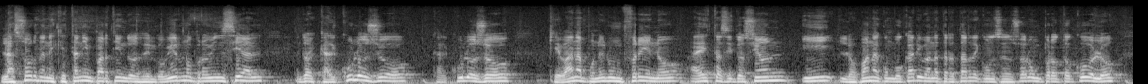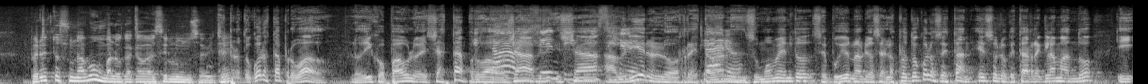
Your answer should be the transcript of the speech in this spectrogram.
las órdenes que están impartiendo desde el gobierno provincial. Entonces, calculo yo, calculo yo que van a poner un freno a esta situación y los van a convocar y van a tratar de consensuar un protocolo. Pero esto es una bomba lo que acaba de decir Luncevich. El ¿eh? protocolo está aprobado, lo dijo Pablo, ya está aprobado, ya, abrieron los restaurantes Claro. en su momento, se pudieron abrir, o sea, los protocolos están, eso es lo que está reclamando y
